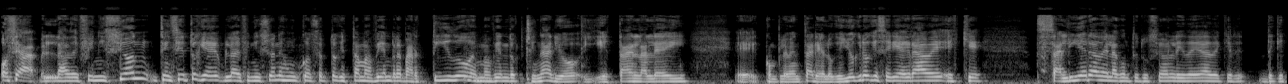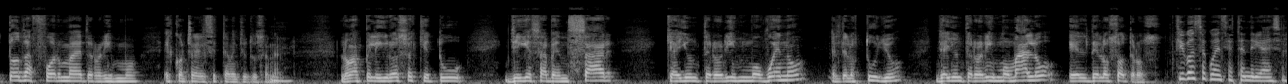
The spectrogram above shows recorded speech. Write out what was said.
O sea, la definición, te insisto que la definición es un concepto que está más bien repartido, es más bien doctrinario y está en la ley eh, complementaria. Lo que yo creo que sería grave es que saliera de la Constitución la idea de que, de que toda forma de terrorismo es contra el sistema institucional. Lo más peligroso es que tú llegues a pensar que hay un terrorismo bueno, el de los tuyos, y hay un terrorismo malo, el de los otros. ¿Qué consecuencias tendría eso?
